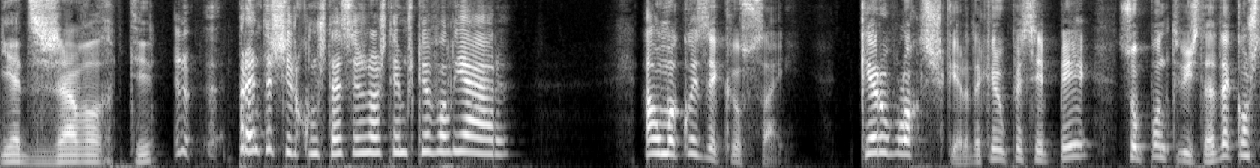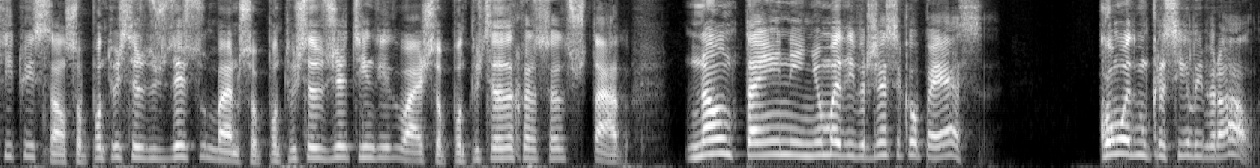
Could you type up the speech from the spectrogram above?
e é desejável repetir? Perante as circunstâncias, nós temos que avaliar. Há uma coisa que eu sei. Quer o Bloco de Esquerda, quer o PCP, sob o ponto de vista da Constituição, sob o ponto de vista dos direitos humanos, sob o ponto de vista dos direitos individuais, sob o ponto de vista da Constituição do Estado, não têm nenhuma divergência com o PS. Com a democracia liberal.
